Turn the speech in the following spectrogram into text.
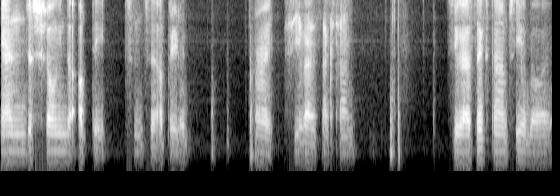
And just showing the update since it updated. Alright, see you guys next time. See you guys next time. See you, bye.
